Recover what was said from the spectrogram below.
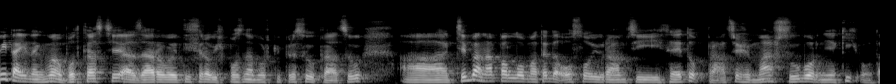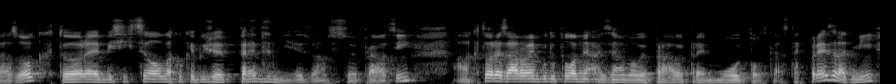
Vítaj inak v mojom podcaste a zároveň ty si robíš poznámočky pre svoju prácu. A teba napadlo ma teda osloviť v rámci tejto práce, že máš súbor nejakých otázok, ktoré by si chcel ako keby že predniesť v rámci svojej práci a ktoré zároveň budú podľa mňa aj zaujímavé práve pre môj podcast. Tak prezrať mi,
